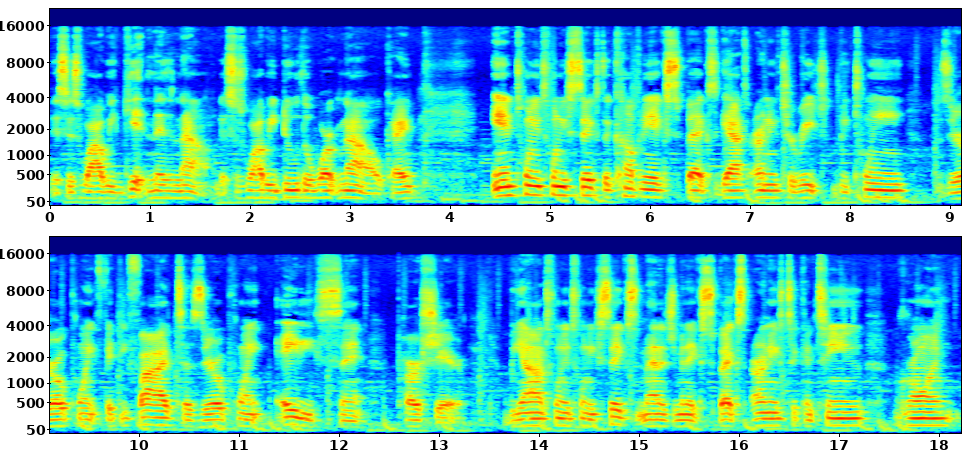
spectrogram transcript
This is why we getting this now. This is why we do the work now, okay? In 2026, the company expects gas earnings to reach between 0.55 to 0.80 cent per share. Beyond 2026, management expects earnings to continue growing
